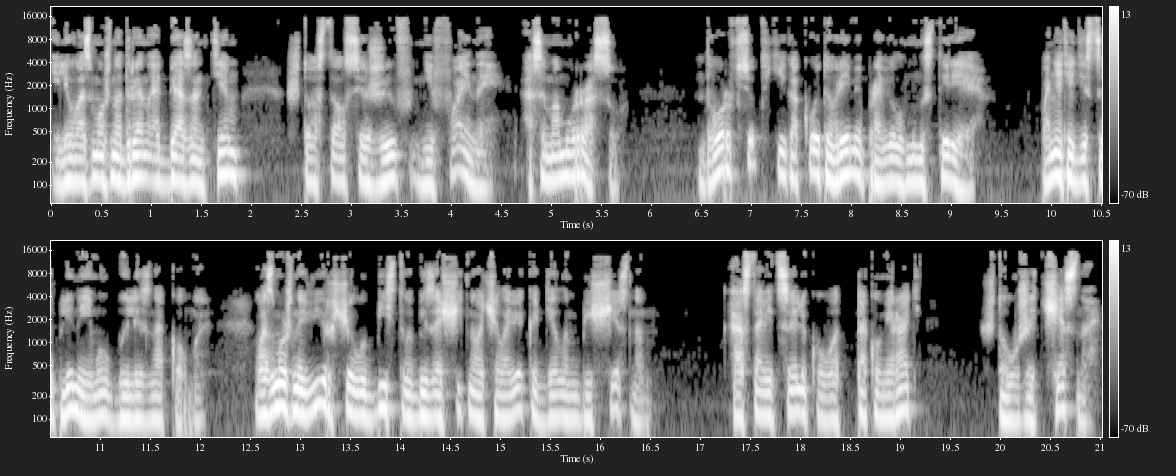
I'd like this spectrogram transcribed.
Или, возможно, Дрен обязан тем, что остался жив не Файны, а самому расу. Двор все-таки какое-то время провел в монастыре. Понятия дисциплины ему были знакомы. Возможно, Вир счел убийство беззащитного человека делом бесчестным. А оставить Целику вот так умирать, что уже честно —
